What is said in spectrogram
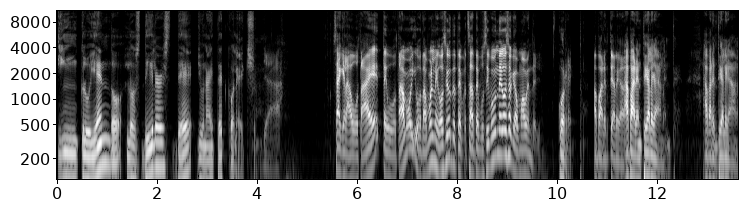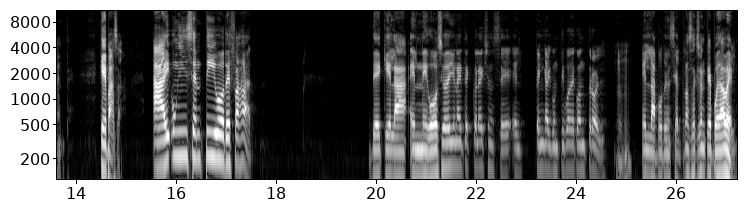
incluyendo los dealers de United Collection. Ya. O sea, que la vota es, te votamos y votamos el negocio. de te- o sea, te pusimos un negocio que vamos a vender. Correcto. Aparente y alegadamente. Aparente y alegadamente. Aparente y alegadamente. ¿Qué pasa? Hay un incentivo de Fajad de que la, el negocio de United Collection se, él tenga algún tipo de control en la potencial transacción que pueda haber.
